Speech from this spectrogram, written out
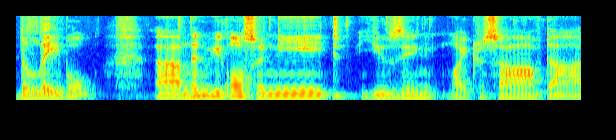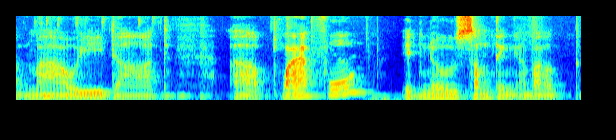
the label. Um, then we also need using Microsoft.maui.platform. Uh, it knows something about the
